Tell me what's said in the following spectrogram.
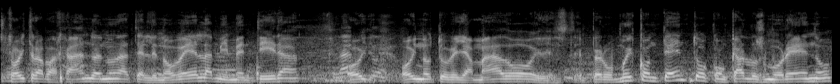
Estoy trabajando en una telenovela, Mi Mentira. Hoy, hoy no tuve llamado, este, pero muy contento con Carlos Moreno.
